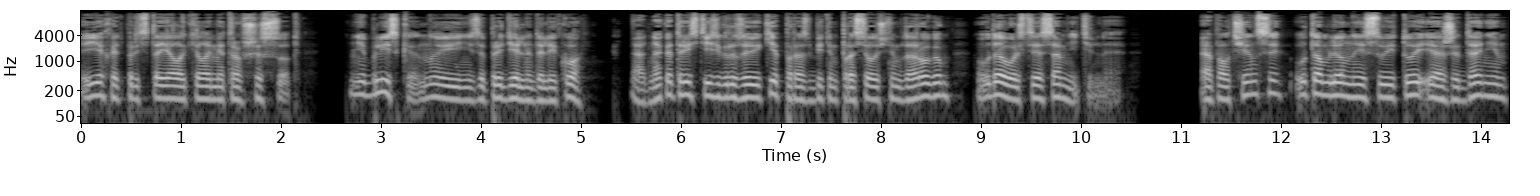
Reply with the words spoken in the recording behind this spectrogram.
Ехать предстояло километров шестьсот. Не близко, но и не запредельно далеко. Однако трястись в грузовике по разбитым проселочным дорогам – удовольствие сомнительное – Ополченцы, утомленные суетой и ожиданием,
